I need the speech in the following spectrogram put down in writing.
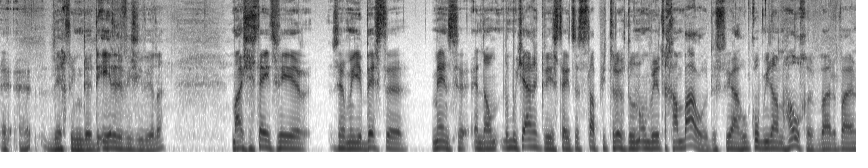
eh, eh, richting de, de Eredivisie willen. Maar als je steeds weer zeg maar, je beste mensen... en dan, dan moet je eigenlijk weer steeds een stapje terug doen om weer te gaan bouwen. Dus ja, hoe kom je dan hoger? Waar, waar,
